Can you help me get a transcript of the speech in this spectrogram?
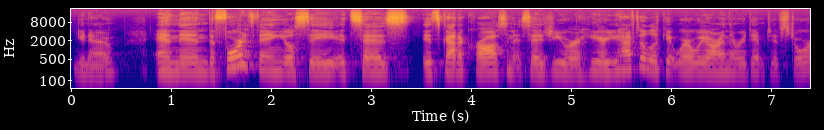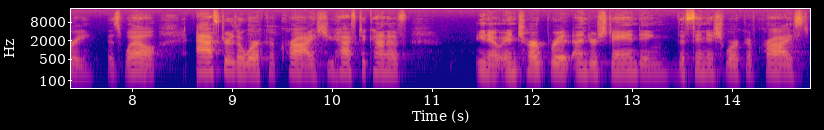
You know? And then the fourth thing you'll see, it says, it's got a cross and it says, You are here. You have to look at where we are in the redemptive story as well after the work of Christ. You have to kind of, you know, interpret understanding the finished work of Christ.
